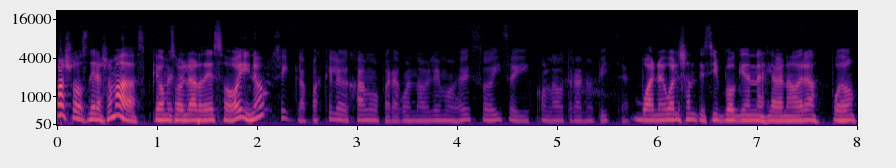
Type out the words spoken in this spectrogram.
fallos de las llamadas, que vamos a hablar de eso hoy, ¿no? Sí, capaz que lo dejamos para cuando hablemos de eso y seguís con la otra noticia. Bueno, igual ya anticipo quién es la ganadora. ¿Puedo?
